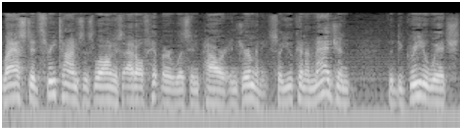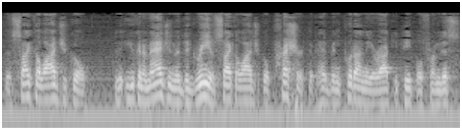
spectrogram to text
lasted three times as long as Adolf Hitler was in power in Germany. So you can imagine the degree to which the psychological, you can imagine the degree of psychological pressure that had been put on the Iraqi people from this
